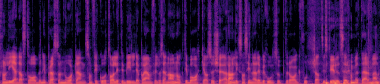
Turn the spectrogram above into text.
från ledarstaben i Preston North End som fick gå och ta lite bilder på Anfield och sen har han åkt tillbaka och så kör han liksom sina revisionsuppdrag fortsatt i styrelserummet där men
